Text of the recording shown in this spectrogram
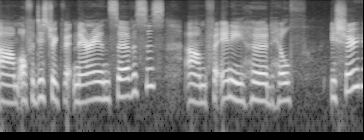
um, offer district veterinarian services um, for any herd health issue.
